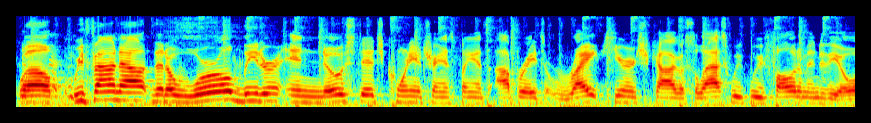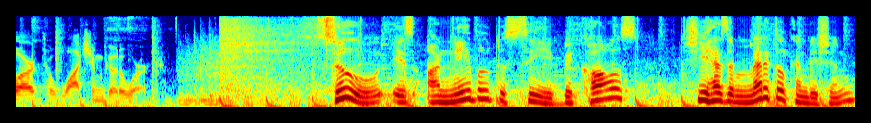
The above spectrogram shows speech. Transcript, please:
Well, we found out that a world leader in no-stitch cornea transplants operates right here in Chicago. So last week we followed him into the OR to watch him go to work. Sue is unable to see because she has a medical condition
